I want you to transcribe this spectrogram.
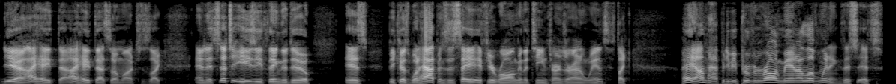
Yeah, I hate that. I hate that so much. It's like, and it's such an easy thing to do, is because what happens is, say if you're wrong and the team turns around and wins, it's like, hey, I'm happy to be proven wrong, man. I love winning. This it's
